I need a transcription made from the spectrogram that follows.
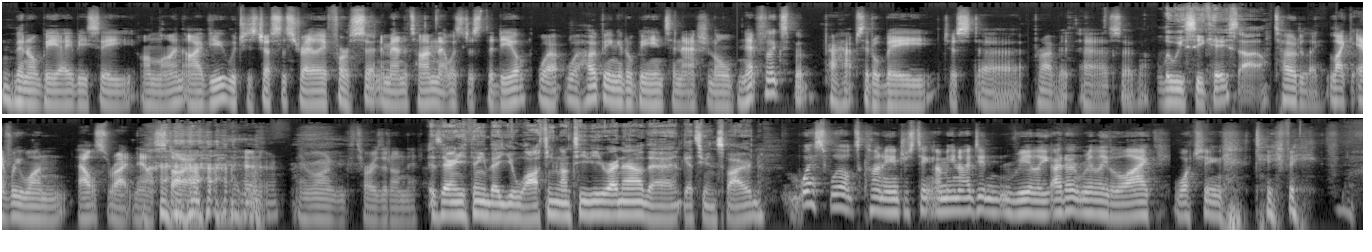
Mm-hmm. Then it'll be ABC online, iView, which is just Australia for a certain amount of time. That was just the deal. We're, we're hoping it'll be international Netflix, but perhaps it'll be just uh, a private uh, server. Louis C.K. style. Totally. Like everyone else right now style. everyone throws it on there. Is there anything that you're watching on TV right now that gets you inspired? Westworld's kind of interesting. I mean, I didn't really, I don't really like watching TV.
